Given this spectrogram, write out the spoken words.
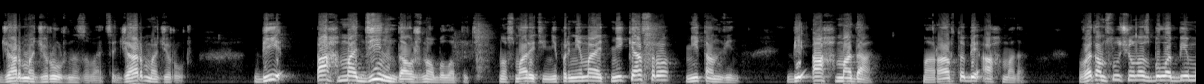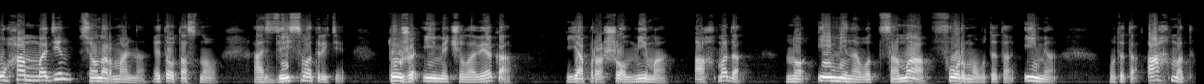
Джар маджрур называется. Джар маджрур. Би Ахмадин должно было быть. Но смотрите, не принимает ни кясру, ни танвин. Би Ахмада. Марарту би Ахмада. В этом случае у нас было би Мухаммадин, все нормально, это вот основа. А здесь, смотрите, тоже имя человека, я прошел мимо Ахмада, но именно вот сама форма, вот это имя, вот это Ахмад,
